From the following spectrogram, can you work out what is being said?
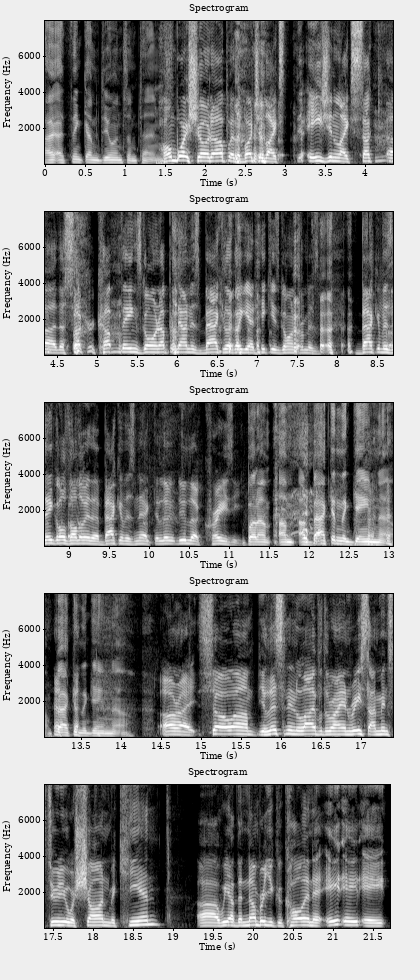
I, I think I'm doing sometimes. Homeboy showed up with a bunch of like Asian like suck uh, the sucker cup things going up and down his back. He looked like he had hickeys going from his back of his ankles all the way to the back of his neck. They look, do look crazy. But I'm, I'm, I'm back in the game now. Back in the game now. All right. So um, you're listening to Live with Ryan Ries. I'm in studio with Sean McKeon. Uh, we have the number you could call in at 888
